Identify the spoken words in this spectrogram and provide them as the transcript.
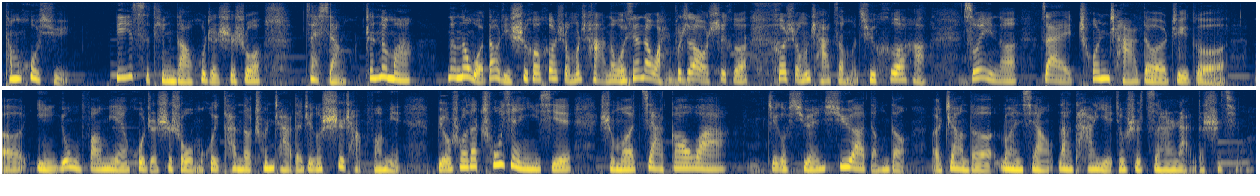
他们或许第一次听到，或者是说在想，真的吗？那那我到底适合喝什么茶呢？我现在我还不知道我适合喝什么茶，怎么去喝哈。所以呢，在春茶的这个呃饮用方面，或者是说我们会看到春茶的这个市场方面，比如说它出现一些什么价高啊、这个玄虚啊等等呃这样的乱象，那它也就是自然而然的事情了。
